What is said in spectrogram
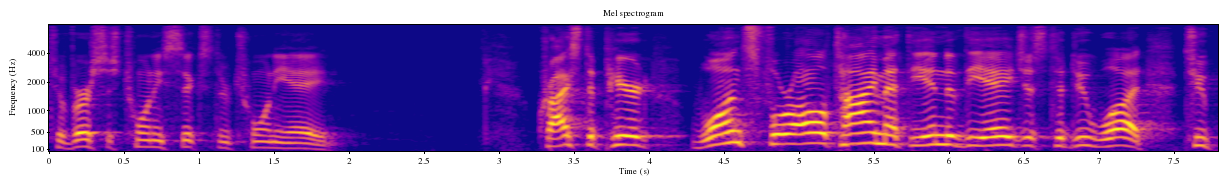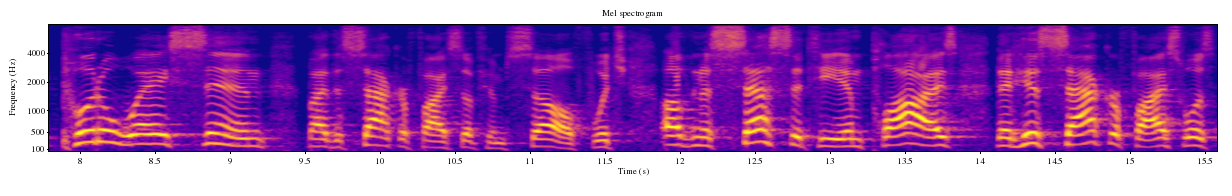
to verses 26 through 28. Christ appeared once for all time at the end of the ages to do what? To put away sin by the sacrifice of himself, which of necessity implies that his sacrifice was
